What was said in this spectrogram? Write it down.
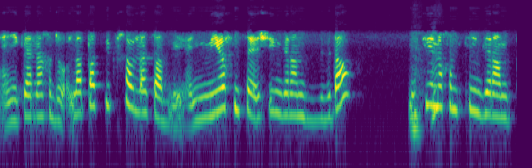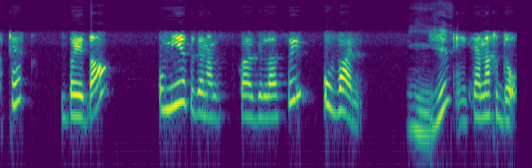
يعني كناخذوا la pâte sucrée ولا sablée يعني 125 غرام الزبده 250 غرام دقيق بيضة و100 غرام سكر glacé و vanille. إيه. يعني كناخذوا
